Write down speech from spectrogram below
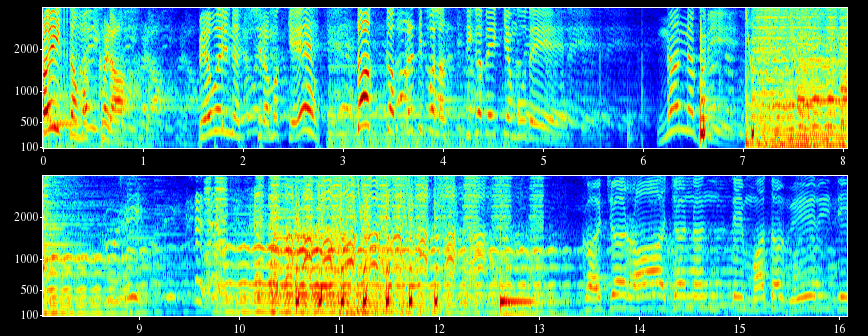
ರೈತ ಮಕ್ಕಳ ಬೆವರಿನ ಶ್ರಮಕ್ಕೆ ತಕ್ಕ ಪ್ರತಿಫಲ ಸಿಗಬೇಕೆಂಬುದೇ ನನ್ನ ಗುರಿ. ಗಜರಾಜನಂತೆ ಮದವೇರಿದೆ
